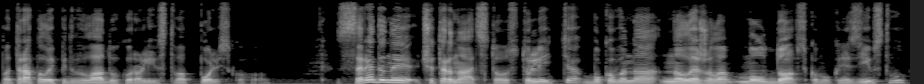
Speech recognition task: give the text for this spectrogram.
потрапили під владу королівства польського. З середини 14 століття Буковина належала Молдавському князівству,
